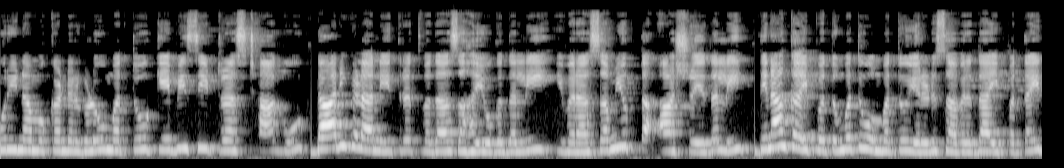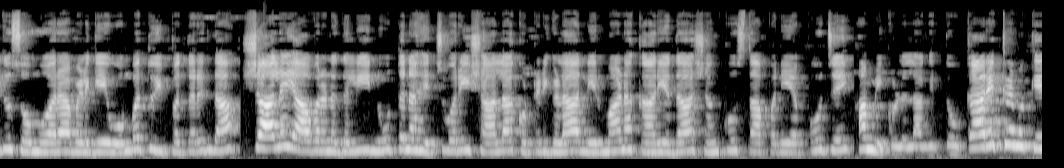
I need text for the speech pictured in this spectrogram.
ಊರಿನ ಮುಖಂಡರುಗಳು ಮತ್ತು ಕೆಬಿಸಿ ಟ್ರಸ್ಟ್ ಹಾಗೂ ದಾನಿಗಳ ನೇತೃತ್ವದ ಸಹಯೋಗದಲ್ಲಿ ಇವರ ಸಂಯುಕ್ತ ಆಶ್ರಯದಲ್ಲಿ ದಿನಾಂಕ ಇಪ್ಪತ್ತೊಂಬತ್ತು ಒಂಬತ್ತು ಎರಡು ಸಾವಿರದ ಇಪ್ಪತ್ತೈದು ಸೋಮವಾರ ಬೆಳಗ್ಗೆ ಒಂಬತ್ತು ಇಪ್ಪತ್ತರಿಂದ ಶಾಲೆಯ ಆವರಣದಲ್ಲಿ ನೂತನ ಹೆಚ್ಚುವರಿ ಶಾಲಾ ಕೊಠಡಿಗಳ ನಿರ್ಮಾಣ ಕಾರ್ಯದ ಶಂಕುಸ್ಥಾಪನೆಯ ಪೂಜೆ ಹಮ್ಮಿಕೊಳ್ಳಲಾಗಿತ್ತು. ಕಾರ್ಯಕ್ರಮಕ್ಕೆ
